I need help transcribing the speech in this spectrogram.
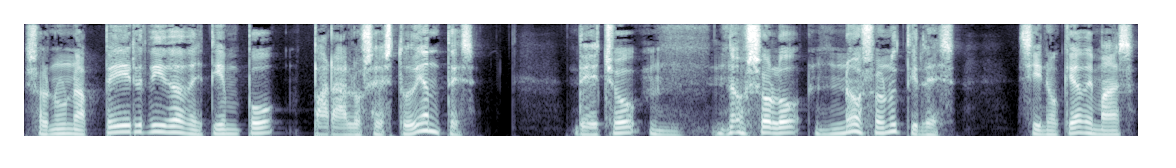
son una pérdida de tiempo para los estudiantes. De hecho, mm, no solo no son útiles, sino que además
